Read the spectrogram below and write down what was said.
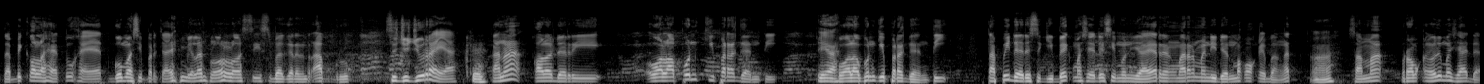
Tapi kalau head to head, gue masih percaya Milan lolos sih sebagai runner up grup. Sejujurnya ya, Oke. karena kalau dari walaupun kiper ganti, Iya. walaupun kiper ganti, tapi dari segi back masih ada Simon Jair yang kemarin main di Denmark oke banget, Hah? sama Romagnoli masih ada.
